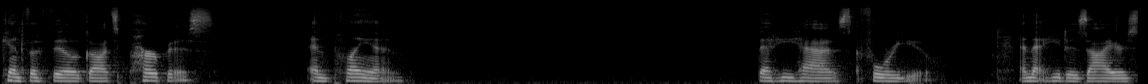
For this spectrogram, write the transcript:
can fulfill God's purpose and plan that He has for you and that He desires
